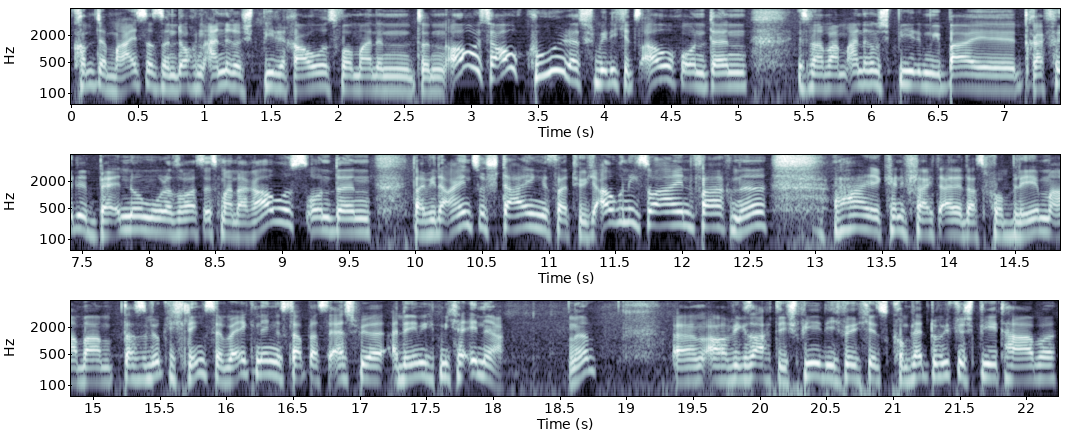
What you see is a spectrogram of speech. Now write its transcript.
kommt der meistens dann doch ein anderes Spiel raus, wo man dann, dann oh, ist ja auch cool, das spiele ich jetzt auch und dann ist man beim anderen Spiel irgendwie bei Dreiviertel Beendung oder sowas ist man da raus und dann da wieder einzusteigen ist natürlich auch nicht so einfach. Ne? Ja, ihr kennt vielleicht alle das Problem, aber das ist wirklich Link's Awakening, ist glaube das erste Spiel, an dem ich mich erinnere Ne? Ähm, aber wie gesagt, die Spiele, die ich wirklich jetzt komplett durchgespielt habe,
